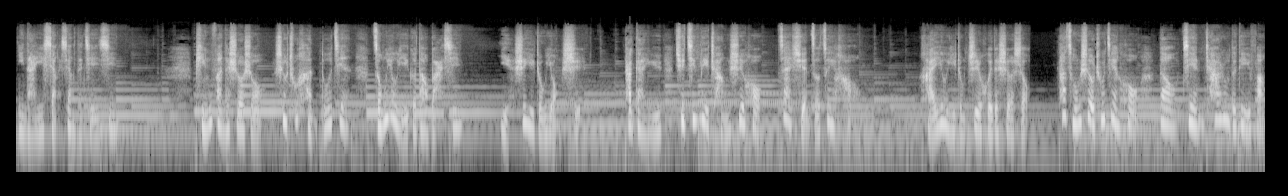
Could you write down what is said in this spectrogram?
你难以想象的艰辛。平凡的射手射出很多箭，总有一个到靶心，也是一种勇士，他敢于去经历尝试后再选择最好。还有一种智慧的射手。他从射出箭后到箭插入的地方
